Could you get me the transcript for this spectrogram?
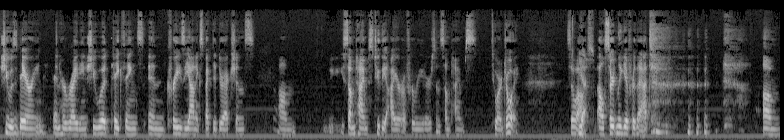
she was daring in her writing. She would take things in crazy, unexpected directions, um, sometimes to the ire of her readers, and sometimes to our joy. So I'll, yes. I'll certainly give her that. um,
